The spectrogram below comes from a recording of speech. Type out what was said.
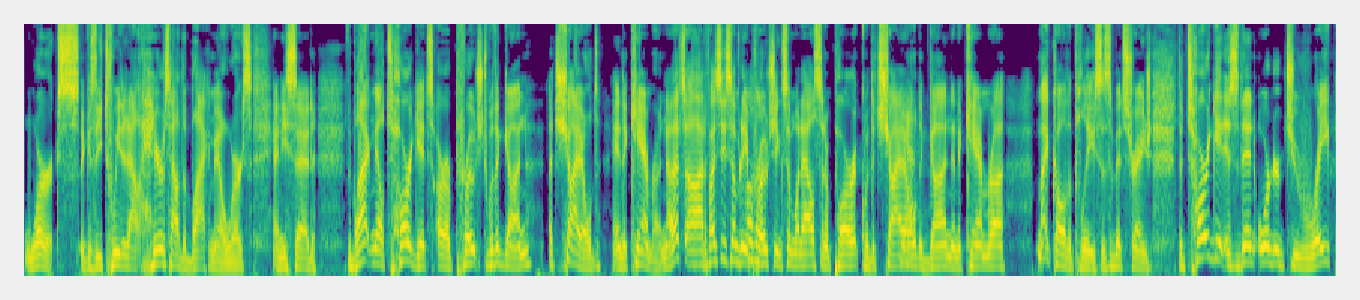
works. Because he tweeted out, "Here's how the blackmail works," and he said, "The blackmail targets are approached with a gun." A child and a camera. Now that's odd. If I see somebody Hold on. approaching someone else in a park with a child, Yeah. a gun, and a camera, might call the police. It's a bit strange. The target is then ordered to rape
